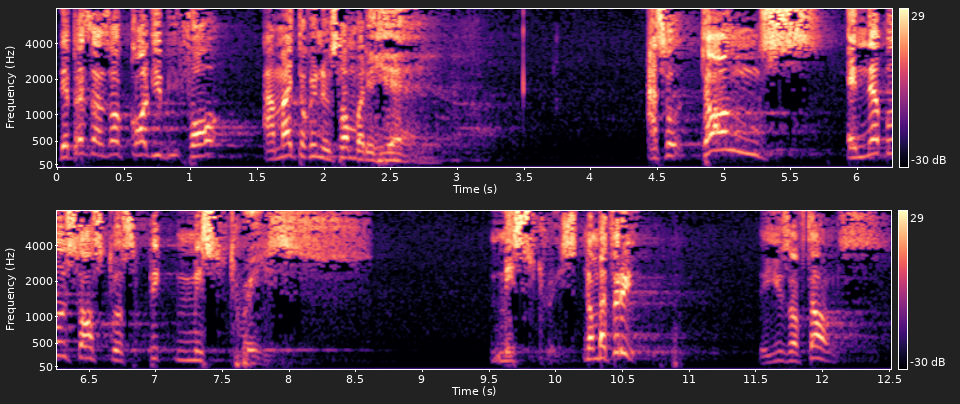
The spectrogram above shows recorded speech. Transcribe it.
The person has not called you before. Am I talking to somebody here? And so tongues enables us to speak mysteries. Mysteries. Number three, the use of tongues.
